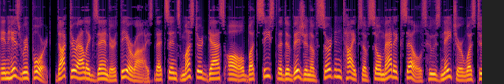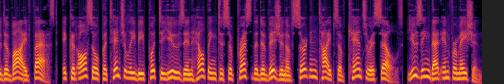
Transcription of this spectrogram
In his report, Dr. Alexander theorized that since mustard gas all but ceased the division of certain types of somatic cells whose nature was to divide fast, it could also potentially be put to use in helping to suppress the division of certain types of cancerous cells. Using that information,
